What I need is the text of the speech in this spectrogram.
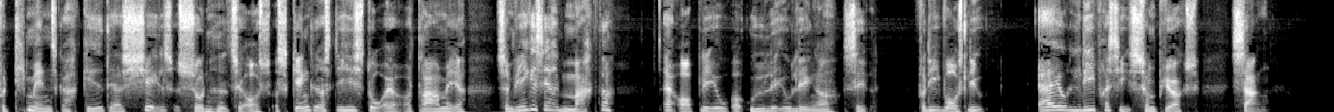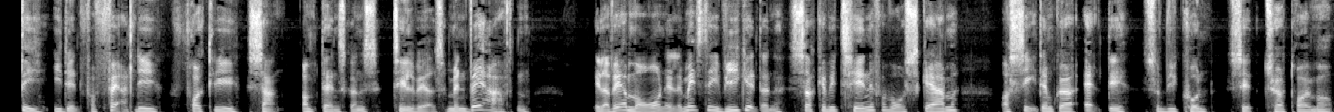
For de mennesker har givet deres sjæls sundhed til os og skænket os de historier og dramaer, som vi ikke selv magter at opleve og udleve længere selv. Fordi vores liv er jo lige præcis som Bjørks sang det i den forfærdelige, frygtelige sang om danskernes tilværelse. Men hver aften, eller hver morgen, eller mindst i weekenderne, så kan vi tænde for vores skærme og se dem gøre alt det, som vi kun selv tør drømme om.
